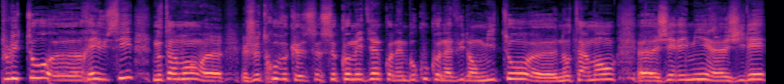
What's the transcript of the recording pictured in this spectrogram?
plutôt euh, réussis. Notamment, euh, je trouve que ce, ce comédien qu'on aime beaucoup, qu'on a vu dans Mytho, euh, notamment euh, Jérémy Gillet,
